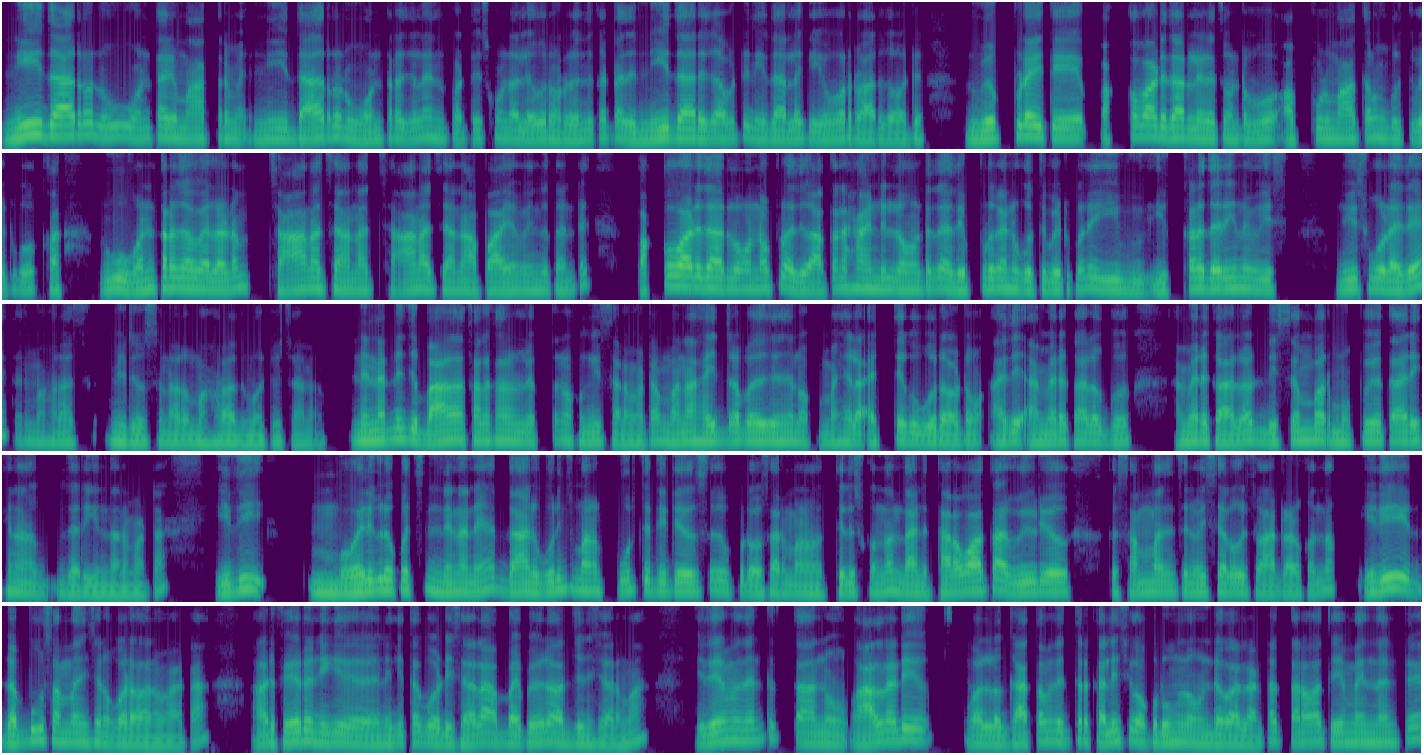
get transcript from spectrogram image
నీ దారిలో నువ్వు ఒంటరి మాత్రమే. నీ దారిలో నువ్వు ఒంటరిగా నేను పట్టించుకునేవాళ్ళు ఎవరు ఉండరు. ఎందుకంటే అది నీ దారి కాబట్టి నీ దారిలోకి ఎవరు రారు కాబట్టి. నువ్వు ఎప్పుడైతే పక్కవాడి దారిలో ఏదైతే ఉంటావో అప్పుడు మాత్రం గుర్తుపెట్టుకో నువ్వు ఒంటరిగా వెళ్ళడం చాలా చాలా చాలా చాలా అపాయం. ఎందుకంటే పక్కవాడి దారిలో ఉన్నప్పుడు అది అతని హ్యాండిల్‌లో ఉంటుంది అది ఎప్పటికైనా గుర్తుపెట్టుకొని ఈ ఇక్కడ జరిగిన న్యూస్ కూడా అదే. మహారాజ్ మీరు చూస్తున్నారు 'మహారాజ్ మోటివ్' ఛానల్. నిన్నటి నుంచి బాగా కలకాలం లేపుతున్న ఒక న్యూస్ అనమాట. మన హైదరాబాద్ చెందిన ఒక మహిళ హత్యకు గురవటం అది అమెరికాలో అమెరికాలో డిసెంబర్ 30 తారీఖున జరిగిందనమాట. ఇది వెలుగులోకి వచ్చింది నిన్ననే. దాని గురించి మనం పూర్తి డీటెయిల్స్ ఇప్పుడు ఒకసారి మనం తెలుసుకుందాం. దాని తర్వాత వీడియోకి సంబంధించిన విషయాల గురించి మాట్లాడుకుందాం. ఇది డబ్బుకు సంబంధించిన గొడవ అనమాట. ఆడి పేరు నిగి నిఖిత గోడిశాల అబ్బాయి పేరు అర్జున్ శర్మ. ఇదేమైందంటే తను ఆల్రెడీ వాళ్ళు గతంలో ఇద్దరు కలిసి ఒక రూమ్‌లో ఉండేవాళ్ళంట. తర్వాత ఏమైందంటే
